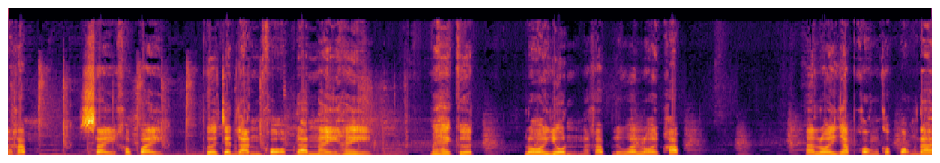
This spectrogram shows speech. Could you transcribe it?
นะครับ ใส่เข้าไปเพื่อจะดันขอบด้านในให้ไม่ให้เกิดรอยย่นนะครับ หรือว่ารอยพับรอยยับของกระป๋องได้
